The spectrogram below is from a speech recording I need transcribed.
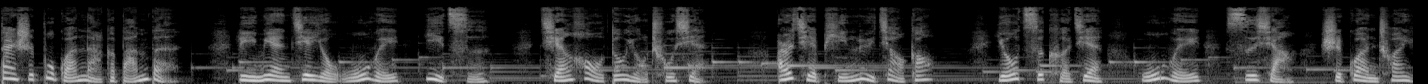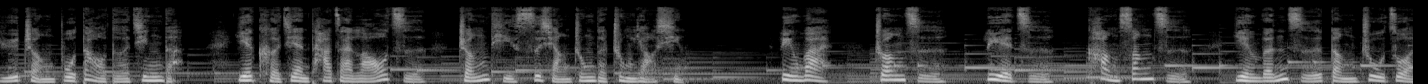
但是不管哪个版本，里面皆有“无为”一词。前后都有出现，而且频率较高，由此可见，无为思想是贯穿于整部《道德经》的，也可见它在老子整体思想中的重要性。另外，庄子、列子、抗桑子、尹文子等著作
